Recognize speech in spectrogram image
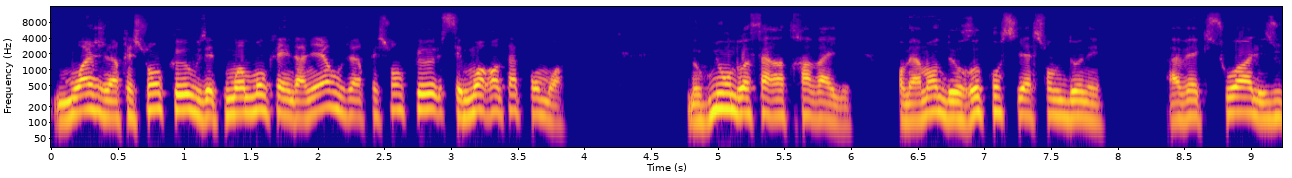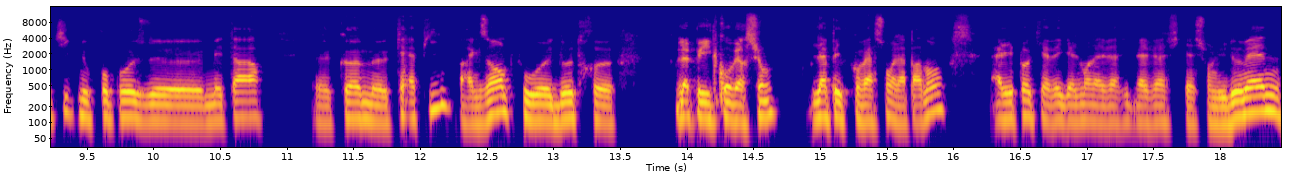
moi j'ai l'impression que vous êtes moins bon que l'année dernière ou j'ai l'impression que c'est moins rentable pour moi. Donc nous on doit faire un travail premièrement de réconciliation de données avec soit les outils que nous propose euh, Meta euh, comme Capi par exemple ou d'autres l'API de conversion l'API de conversion, là, pardon. À l'époque, il y avait également la, vérification du domaine.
